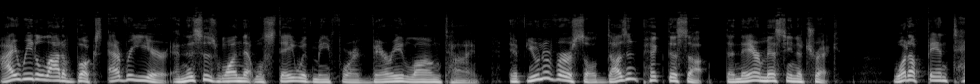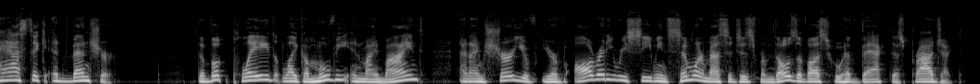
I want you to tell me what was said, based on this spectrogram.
I read a lot of books every year, and this is one that will stay with me for a very long time. If Universal doesn't pick this up, then they are missing a trick. What a fantastic adventure! The book played like a movie in my mind, and I'm sure you've, you're already receiving similar messages from those of us who have backed this project.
